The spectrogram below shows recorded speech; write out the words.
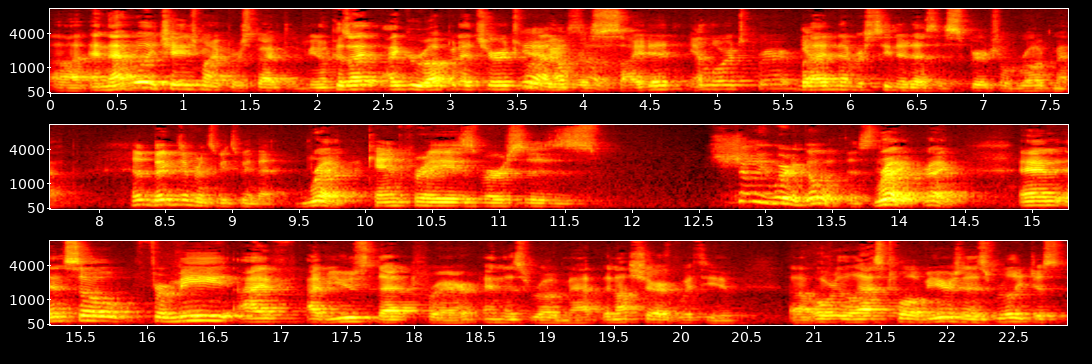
Uh, and that really changed my perspective, you know, because I, I grew up in a church where Yeah, we recited the Lord's Prayer, but. I'd never seen it as a spiritual roadmap. There's a big difference between that. Right, Canned phrase versus show you where to go with this. right, right. And and so for me, I've I've used that prayer and this roadmap, and I'll share it with you uh, over the last 12 years, and it's really just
